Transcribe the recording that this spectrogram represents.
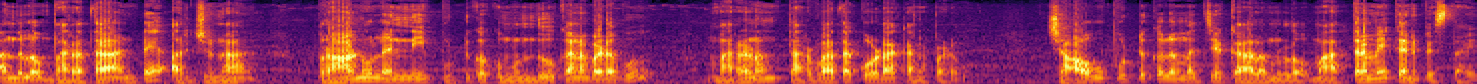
అందులో భరత అంటే అర్జున. ప్రాణులన్నీ పుట్టుకకు ముందు కనబడవు మరణం తర్వాత కూడా కనపడవు. చావు పుట్టుకల మధ్య కాలంలో మాత్రమే కనిపిస్తాయి.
